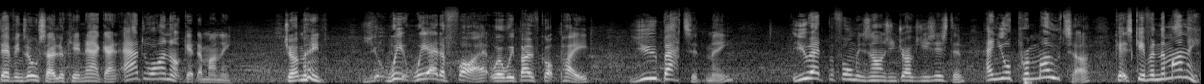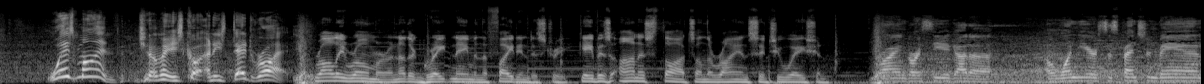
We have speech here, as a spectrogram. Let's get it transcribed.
Devin's also looking now going, how do I not get the money? Do you know what I mean? We, we had a fight where we both got paid. You battered me. You had performance enhancing drugs in your system, and your promoter gets given the money. Where's mine? Do you know what I mean? He's got, and he's dead right. Rolly Romero, another great name in the fight industry, gave his honest thoughts on the Ryan situation. Ryan Garcia got a, a one-year suspension ban.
